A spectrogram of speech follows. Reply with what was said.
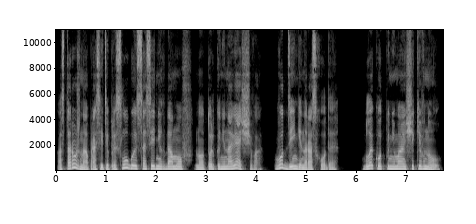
Осторожно опросите прислугу из соседних домов, но только ненавязчиво. Вот деньги на расходы». Блэквуд, понимающе кивнул.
